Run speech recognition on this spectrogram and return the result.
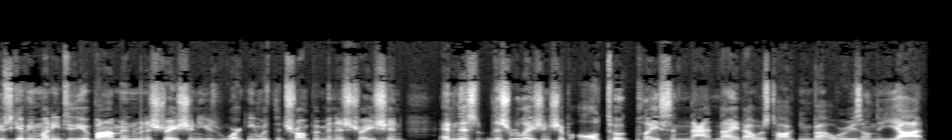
he was giving money to the Obama administration, he was working with the Trump administration, and this this relationship all took place in that night I was talking about where he's on the yacht.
